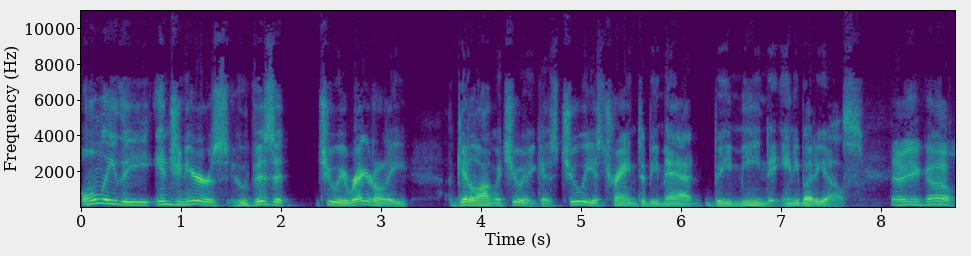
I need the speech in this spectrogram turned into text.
only the engineers who visit Chewy regularly get along with Chewy because Chewy is trained to be mad, be mean to anybody else. There you go.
